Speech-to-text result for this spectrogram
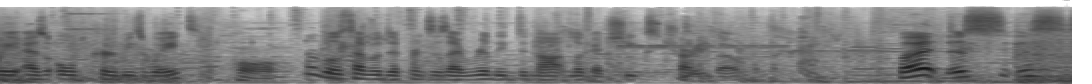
weight as old Kirby's weight. Huh. Of those type of differences. I really did not look at Sheik's chart though. But this is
